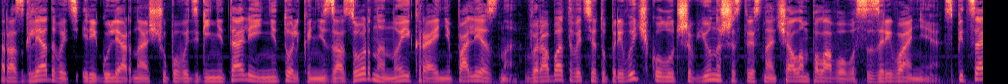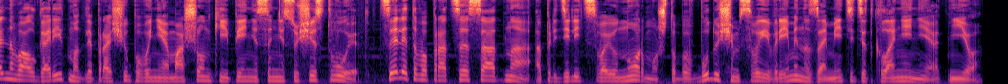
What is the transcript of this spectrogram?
Разглядывать и регулярно ощупывать гениталии не только не зазорно, но и крайне полезно. Вырабатывать эту привычку лучше в юношестве с началом полового созревания. Специального алгоритма для прощупывания мошонки и пениса не существует. Цель этого процесса одна – определить свою норму, чтобы в будущем своевременно заметить отклонение от нее,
